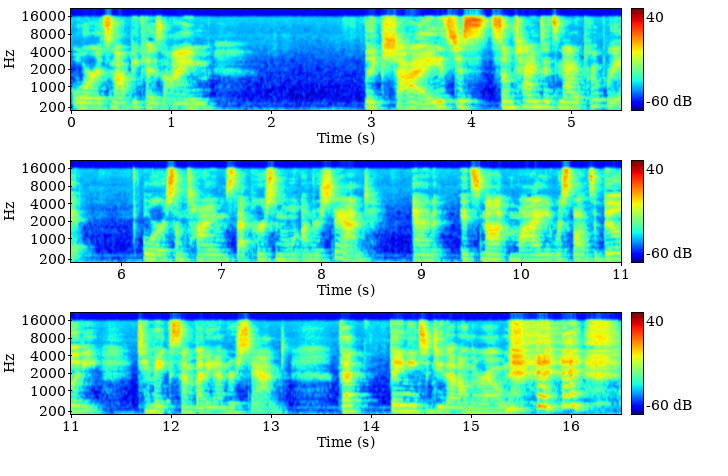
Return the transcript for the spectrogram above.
or it's not because I'm like shy. It's just sometimes it's not appropriate. or sometimes that person won't understand. And it's not my responsibility to make somebody understand. That they need to do that on their own.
